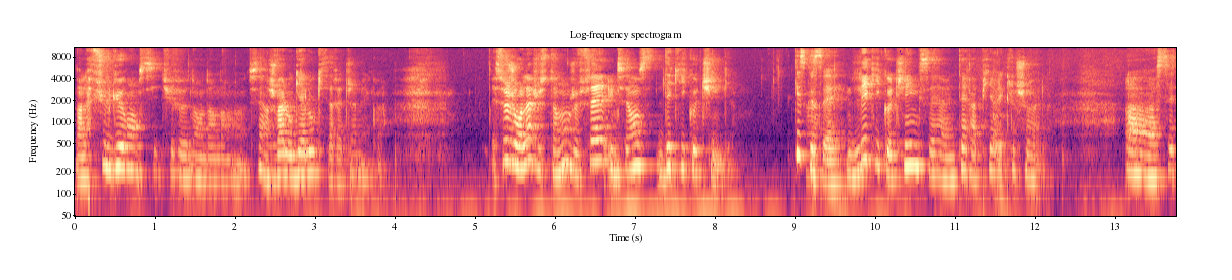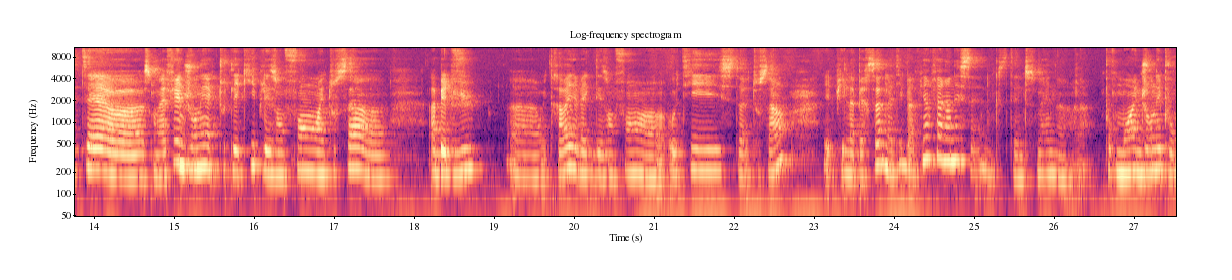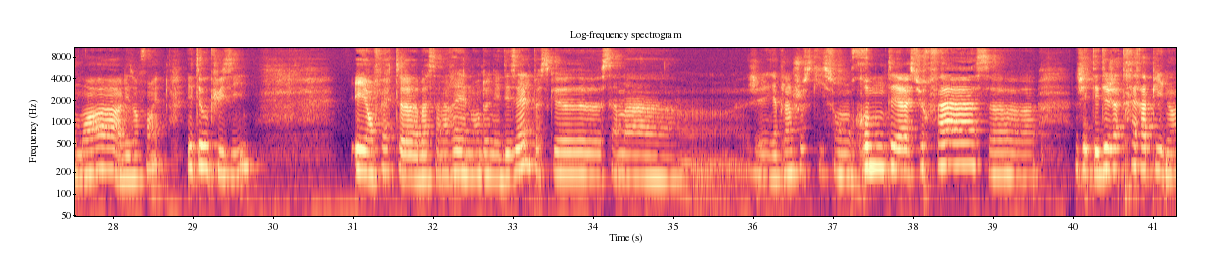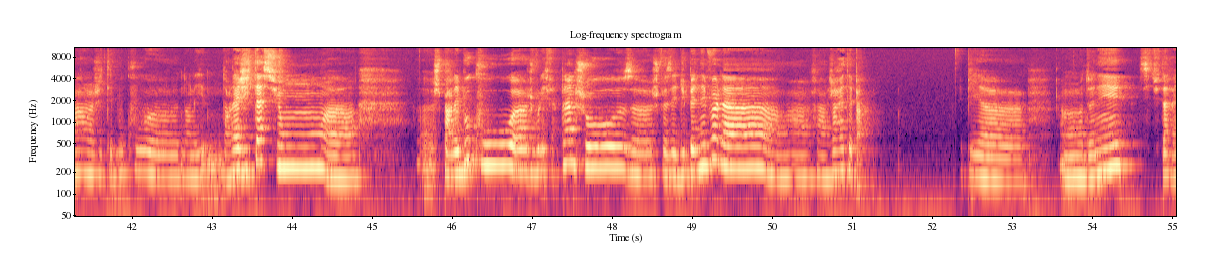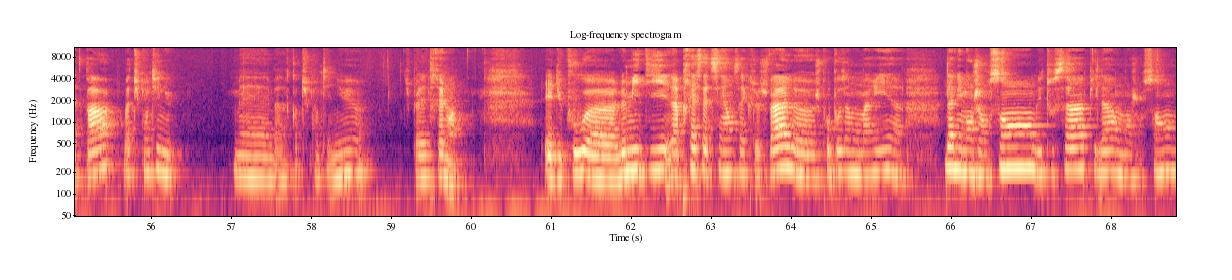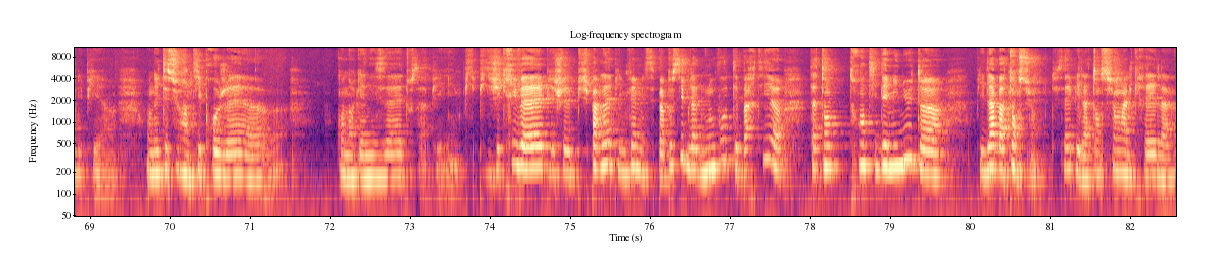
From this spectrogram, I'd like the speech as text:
dans la fulgurance, si tu veux, dans, dans, dans tu sais, un cheval au galop qui s'arrête jamais, quoi. Et ce jour-là, justement, je fais une séance d'équi-coaching. Qu'est-ce que c'est? L'équi-coaching, c'est une thérapie avec le cheval. Euh, c'était euh, parce qu'on avait fait une journée avec toute l'équipe, les enfants et tout ça, euh, à Bellevue, où ils travaillent avec des enfants autistes et tout ça. Et puis la personne m'a dit bah, Viens faire un essai. Donc c'était une semaine pour moi, une journée pour moi. Les enfants étaient aux cuisines. Et en fait, bah, ça m'a réellement donné des ailes parce que ça m'a. Il y a plein de choses qui sont remontées à la surface. Euh, j'étais déjà très rapide, hein. j'étais beaucoup euh, dans l'agitation. je parlais beaucoup, je voulais faire plein de choses, je faisais du bénévolat, enfin, j'arrêtais pas. Et puis, à un moment donné, si tu t'arrêtes pas, bah, tu continues. Mais bah, quand tu continues, tu peux aller très loin. Et du coup, euh, le midi, après cette séance avec le cheval, euh, je propose à mon mari euh, d'aller manger ensemble et tout ça. Puis là, on mange ensemble. Et puis, on était sur un petit projet qu'on organisait, tout ça. Puis, puis, j'écrivais, puis je, puis je parlais. Puis il me fait, mais c'est pas possible, là, de nouveau, t'es parti, t'attends 30 idées minutes. puis là, bah, tension, tu sais. Puis la tension, elle crée la.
